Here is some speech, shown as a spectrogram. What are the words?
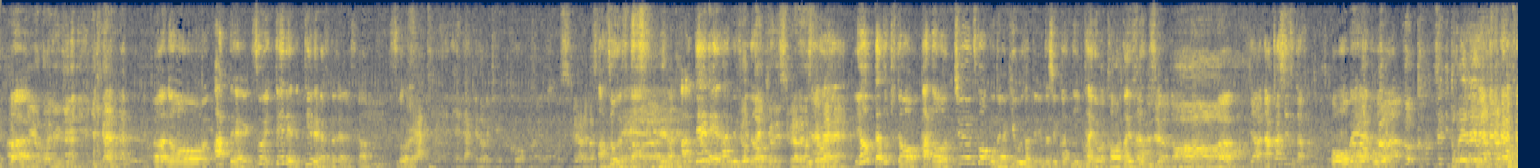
気をこう湯切りに握り替えるあのー、あってすごい丁寧丁寧な方じゃないですか。すごい。いや丁寧だけど俺結構この間もう締められましたあそうですか。あ丁寧なんですけど酔った勢いで締められましたよね酔った時とあと中越高校の野球部だって言った瞬間に態度が変わったりするんですよ。なるほど。あじゃあ中静香さんと。かおおめえあおめえ。完全に奴隷レベルになりました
